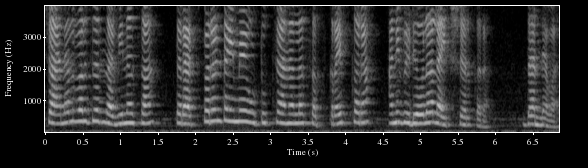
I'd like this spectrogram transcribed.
चॅनलवर जर नवीन असाल तर ॲस्परंट टाईम या यूट्यूब चॅनलला सबस्क्राईब करा आणि व्हिडिओला लाईक शेअर करा. धन्यवाद.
